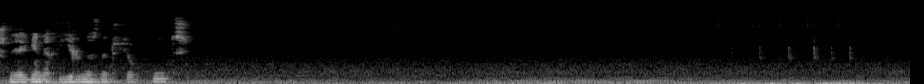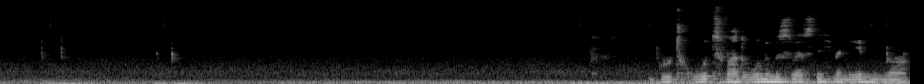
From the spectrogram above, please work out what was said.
Schnell generieren ist natürlich auch gut. Gut, Rot-Schwadrone müssen wir jetzt nicht mehr nehmen, wir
